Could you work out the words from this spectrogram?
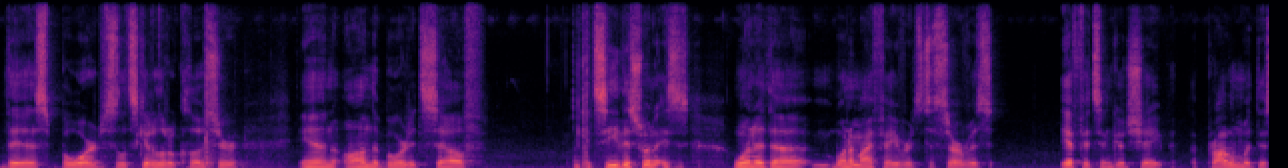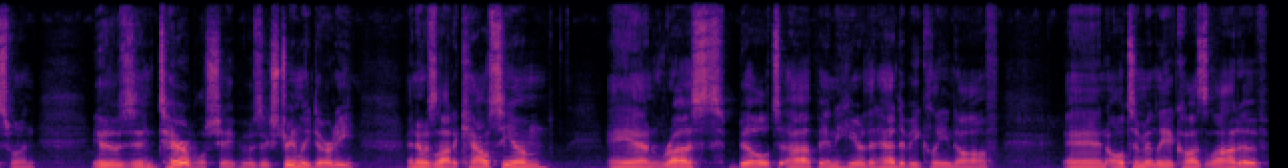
this board so let's get a little closer in on the board itself you can see this one is one of the one of my favorites to service if it's in good shape. The problem with this one, it was in terrible shape. It was extremely dirty and there was a lot of calcium and rust built up in here that had to be cleaned off. And ultimately it caused a lot of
